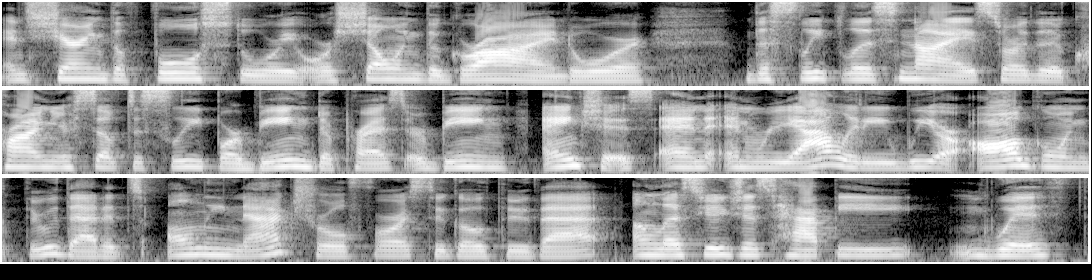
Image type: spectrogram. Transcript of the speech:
in sharing the full story or showing the grind or the sleepless nights or the crying yourself to sleep or being depressed or being anxious. And in reality, we are all going through that. It's only natural for us to go through that unless you're just happy with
